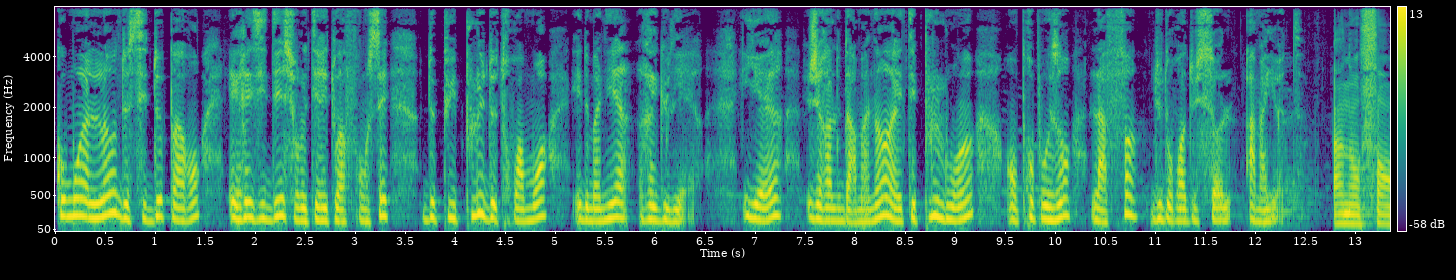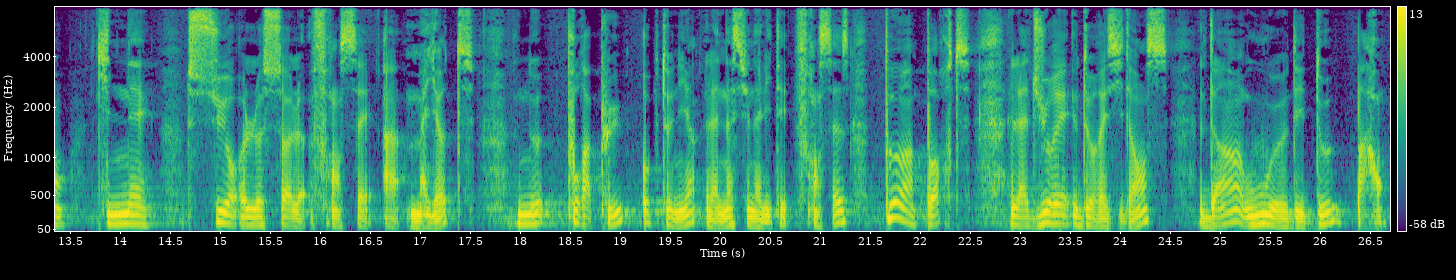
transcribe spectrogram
qu'au moins l'un de ces deux parents ait résidé sur le territoire français depuis plus de trois mois et de manière régulière. Hier, Gérald Darmanin a été plus loin en proposant la fin du droit du sol à Mayotte. Un enfant qui naît sur le sol français à Mayotte ne pourra plus obtenir la nationalité française, peu importe la durée de résidence d'un ou euh, des deux parents.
